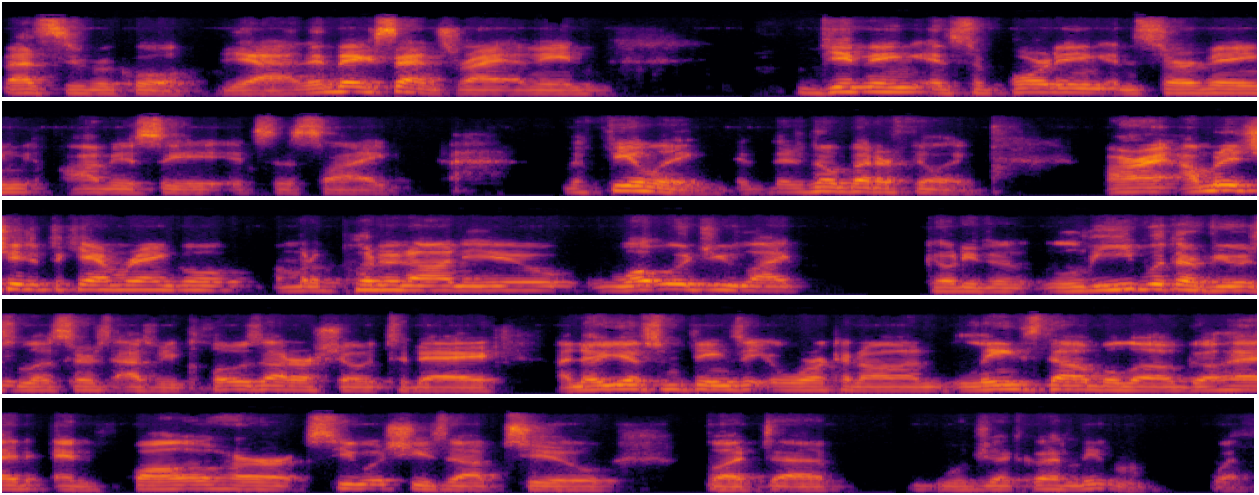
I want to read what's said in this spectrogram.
That's super cool. Yeah, it makes sense, right? I mean, giving and supporting and serving, obviously, it's just like the feeling. There's no better feeling. All right, I'm going to change up the camera angle. I'm going to put it on you. What would you like Cody, to leave with our viewers and listeners as we close out our show today. I know you have some things that you're working on. Links down below. Go ahead and follow her, see what she's up to. But uh, would you like to go ahead and leave them with?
